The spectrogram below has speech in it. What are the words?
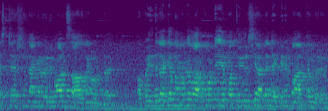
എക്സ്റ്റൻഷൻ അങ്ങനെ ഒരുപാട് സാധനങ്ങളുണ്ട്. അപ്പോൾ ഇതിലൊക്കെ നമുക്ക് വർക്കൗട്ട് ചെയ്യുമ്പോൾ തീർച്ചയായിട്ടും ലെഗിന് മാറ്റം വരും.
